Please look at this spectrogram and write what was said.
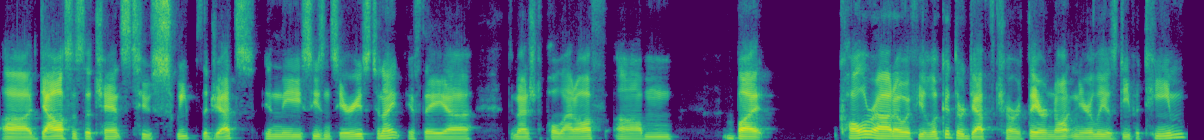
Uh, Dallas has the chance to sweep the Jets in the season series tonight if they uh, they manage to pull that off. Um, but Colorado, if you look at their depth chart, they are not nearly as deep a team.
